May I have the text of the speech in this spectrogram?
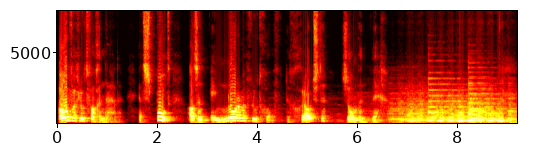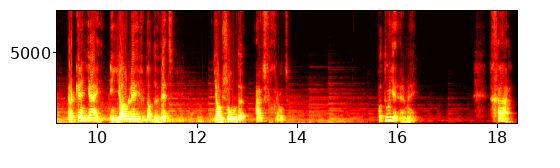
Overvloed van genade. Het spoelt als een enorme vloedgolf de grootste zonden weg. Herken jij in jouw leven dat de wet jouw zonde uitvergroot? Wat doe je ermee? Ga.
